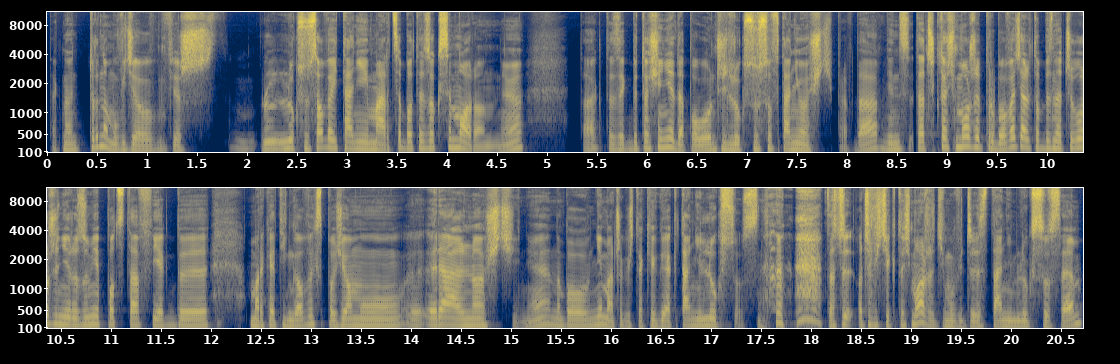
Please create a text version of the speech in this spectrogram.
Tak, no trudno mówić o, wiesz, luksusowej, taniej marce, bo to jest oksymoron, nie? Tak? To jest jakby to się nie da połączyć luksusów taniości, prawda? Więc znaczy ktoś może próbować, ale to by znaczyło, że nie rozumie podstaw jakby marketingowych z poziomu y, realności, nie? No bo nie ma czegoś takiego jak tani luksus. znaczy oczywiście ktoś może ci mówić, że jest tanim luksusem,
